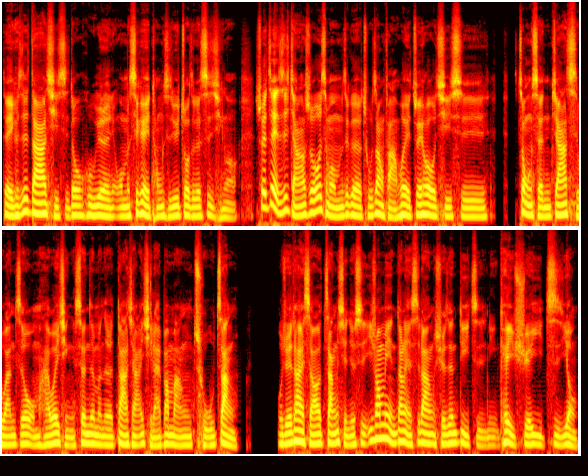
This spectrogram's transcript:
对，可是大家其实都忽略了，我们是可以同时去做这个事情哦。所以这也是讲到说，为什么我们这个除障法会最后其实众神加持完之后，我们还会请圣人们的大家一起来帮忙除障。我觉得它还是要彰显，就是一方面当然也是让学生弟子你可以学以致用。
